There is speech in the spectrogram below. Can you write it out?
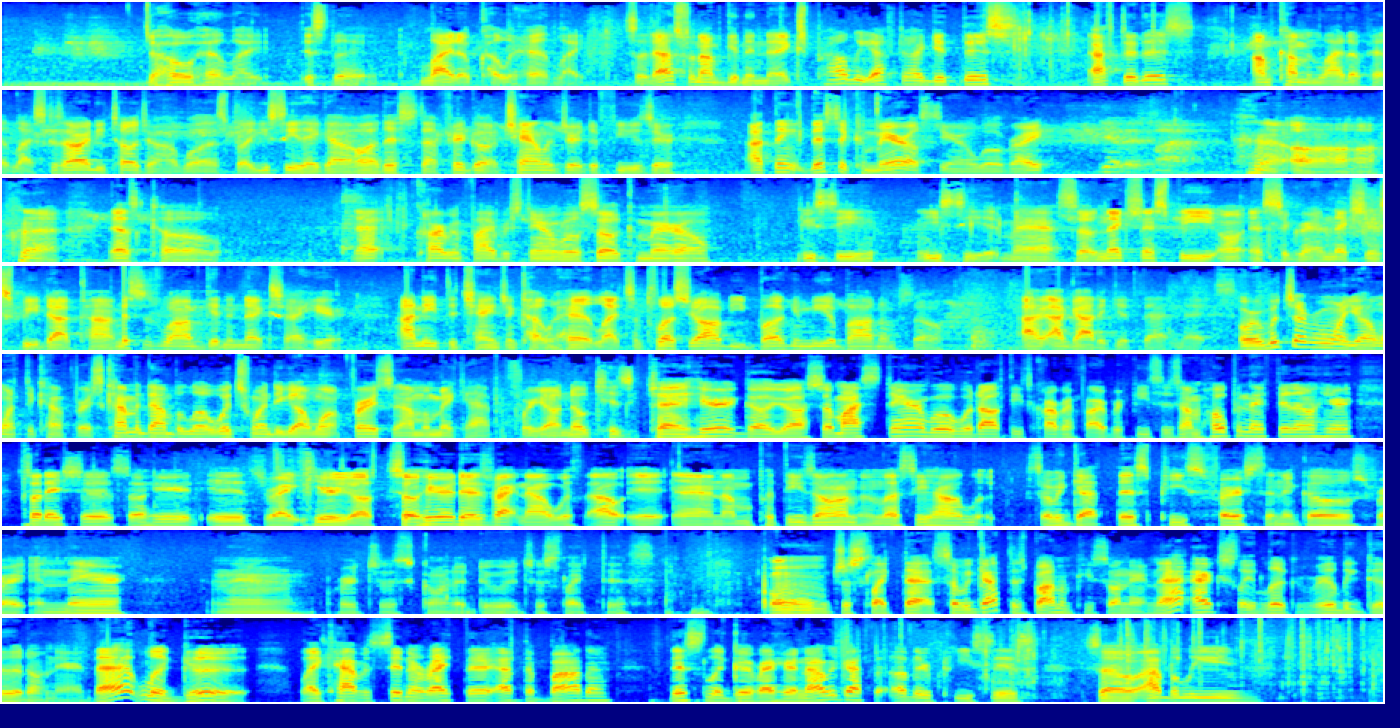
The whole headlight, it's the light up color headlight. So that's what I'm getting next. Probably after I get this, after this, I'm coming light up headlights because I already told you I was. But you see they got all this stuff. Here go a Challenger diffuser. I think this is a Camaro steering wheel, right? Yeah, that's mine. oh, that's cool. That carbon fiber steering wheel. So Camaro, you see, you see it, man. So Next Gen Speed on Instagram, nextgenspeed.com. This is what I'm getting next right here. I need to change in color headlights. And plus, y'all be bugging me about them, so I, I gotta get that next. Or whichever one y'all want to come first. Comment down below which one do y'all want first, and I'm gonna make it happen for y'all. No kizzy. Okay, here it go, y'all. So my steering wheel without these carbon fiber pieces, I'm hoping they fit on here, so they should. So here it is right here, y'all. So here it is right now without it, and I'm gonna put these on, and let's see how it looks. So we got this piece first, and it goes right in there. And then we're just going to do it just like this boom just like that. So we got this bottom piece on there and that actually looked really good on there. That looked good. Like have it sitting right there at the bottom. This look good right here. Now we got the other pieces. So i believe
